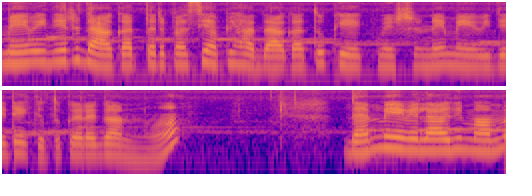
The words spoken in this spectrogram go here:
මේ විදියට දාගත්තර පස්සේ අපි හදාගත්තු කේක් මිශ්‍රණය මේ විදියට එකතු කරගන්නවා. දැන් මේ වෙලාදි මම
